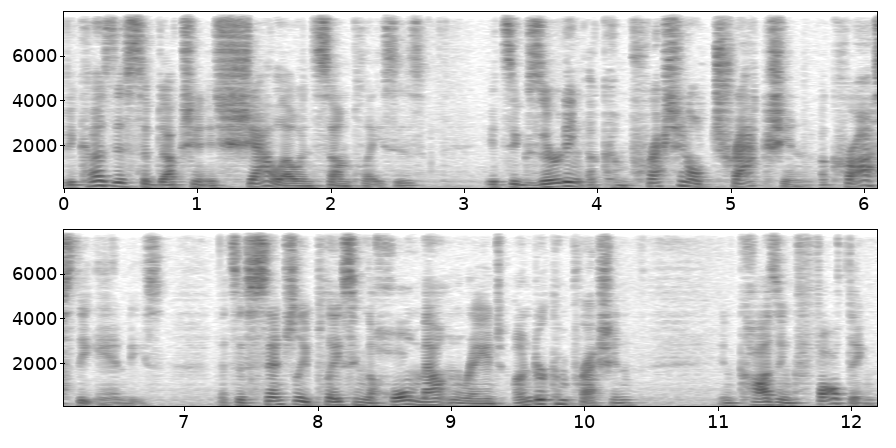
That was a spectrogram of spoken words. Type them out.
because this subduction is shallow in some places, it's exerting a compressional traction across the Andes that's essentially placing the whole mountain range under compression and causing faulting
